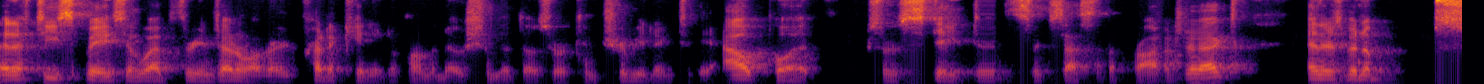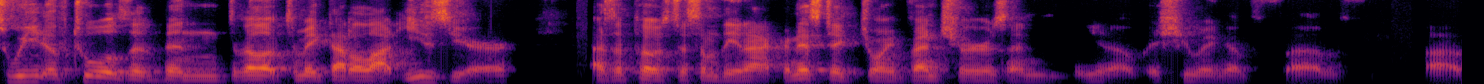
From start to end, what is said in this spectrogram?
NFT space and Web3 in general are very predicated upon the notion that those who are contributing to the output sort of stake to the success of the project. And there's been a suite of tools that have been developed to make that a lot easier, as opposed to some of the anachronistic joint ventures and you know issuing of, of uh,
